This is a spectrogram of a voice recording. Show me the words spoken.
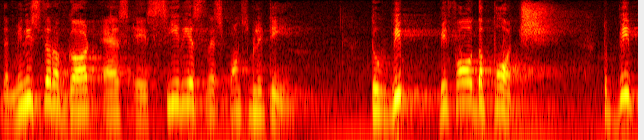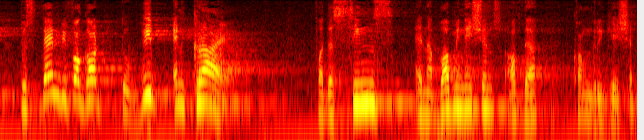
The minister of God has a serious responsibility to weep before the porch, to weep, to stand before God, to weep and cry for the sins and abominations of the congregation.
